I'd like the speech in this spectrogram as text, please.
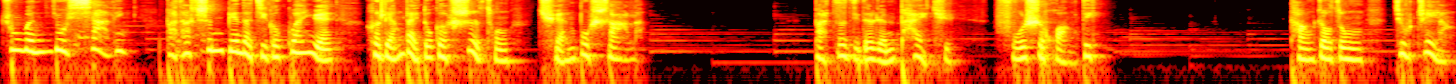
朱温又下令把他身边的几个官员和两百多个侍从全部杀了，把自己的人派去服侍皇帝。唐昭宗就这样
